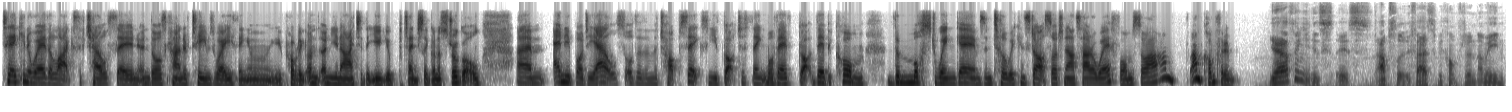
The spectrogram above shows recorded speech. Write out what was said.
taking away the likes of Chelsea and, and those kind of teams where you think oh, you're probably and United that you, you're potentially going to struggle. Um, anybody else other than the top six, and you've got to think well they've got they become the must-win games until we can start sorting out our away form. So I'm I'm confident. Yeah, I think it's it's absolutely fair to be confident. I mean,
